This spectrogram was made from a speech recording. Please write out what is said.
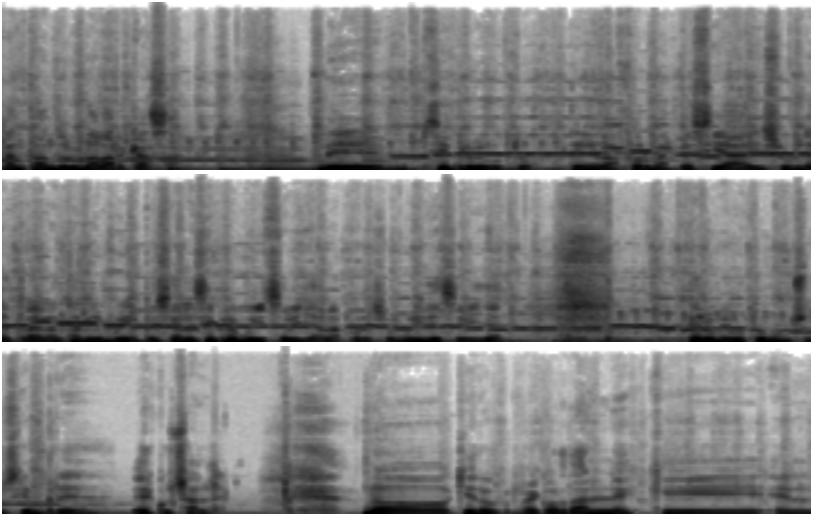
cantando en una barcaza. Me, siempre me gustó, tenía una forma especial y sus letras eran también muy especiales, siempre muy sevillanas, por eso muy de Sevilla, pero me gustó mucho siempre escucharle. No quiero recordarles que el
